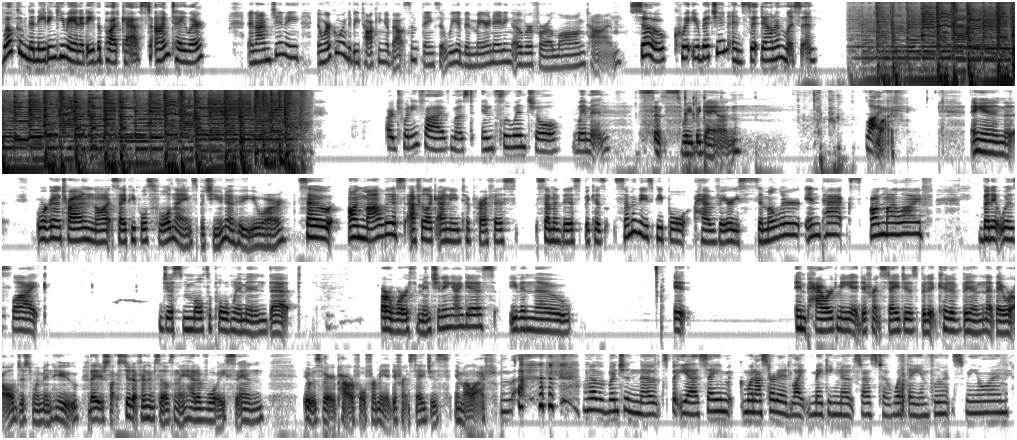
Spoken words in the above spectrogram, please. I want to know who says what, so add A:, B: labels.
A: Welcome to Needing Humanity, the podcast. I'm Taylor.
B: And I'm Jenny, and we're going to be talking about some things that we have been marinating over for a long time.
A: So, quit your bitching and sit down and listen. Our 25 most influential women
B: Since we began
A: life.
B: life. And we're going to try and not say people's full names, but you know who you are. So, on my list, I feel like I need to preface some of this because some of these people have very similar impacts on my life, but it was like just multiple women that are worth mentioning, I guess, even though it empowered me at different stages, but it could have been that they were all just women who they just like stood up for themselves and they had a voice and it was very powerful for me at different stages in my life.
A: Um, I have a bunch of notes, but yeah, same when I started like making notes as to what they influenced me on.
